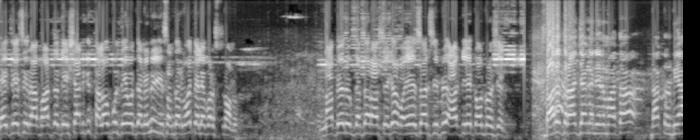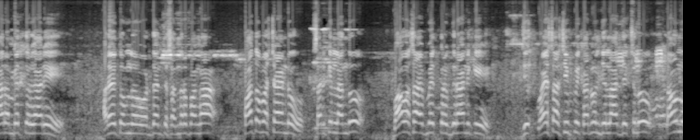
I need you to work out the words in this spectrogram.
దయచేసి రా భారతదేశానికి తలవుపులు తేవద్దని ఈ సందర్భంగా తెలియపరుస్తున్నాను. నా పేరు Gadda Rajasekhar YSRCP RTI town president. భారత రాజ్యాంగ నిర్మాత డాక్టర్ బిఆర్ అంబేద్కర్ గారి అరవై తొమ్మిదవ వర్ధంతి సందర్భంగా పాత బస్టాండ్ సర్కిల్ నందు బాబాసాహెబ్ అంబేద్కర్ విగ్రహానికి జి వైఎస్ఆర్సీపీ కర్నూలు జిల్లా అధ్యక్షులు టౌన్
